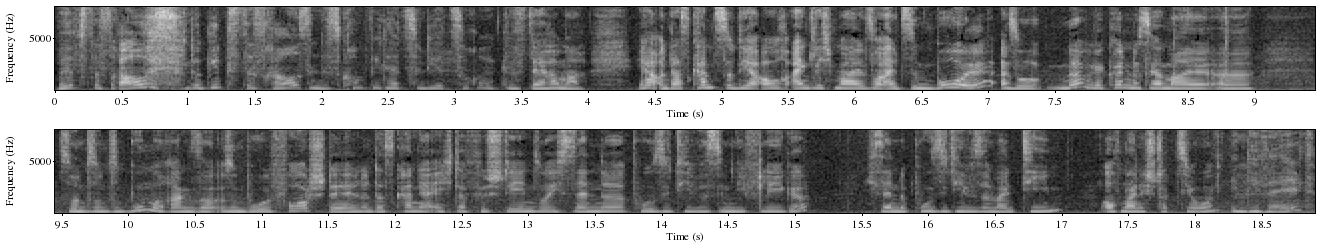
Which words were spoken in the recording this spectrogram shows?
wirfst es raus, du gibst es raus und es kommt wieder zu dir zurück. Das ist der Hammer. Ja, und das kannst du dir auch eigentlich mal so als Symbol, also ne, wir können das ja mal... Äh, so, so, so ein Boomerang-Symbol vorstellen. Und das kann ja echt dafür stehen, so ich sende Positives in die Pflege, ich sende Positives in mein Team, auf meine Station. In die Welt?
